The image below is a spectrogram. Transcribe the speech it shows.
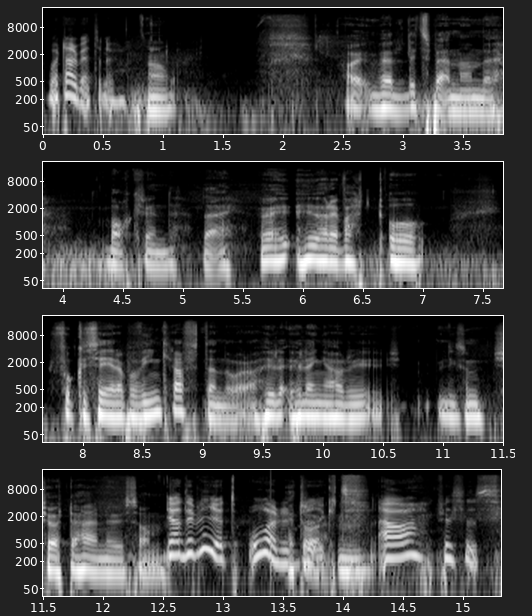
vårt arbete nu. Ja. Ja, väldigt spännande bakgrund där. Hur, hur, har det varit att fokusera på vindkraften då? då? Hur, hur länge har du liksom kört det här nu som... Ja, det blir ju ett år ett drygt. År. Mm. Ja, precis.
